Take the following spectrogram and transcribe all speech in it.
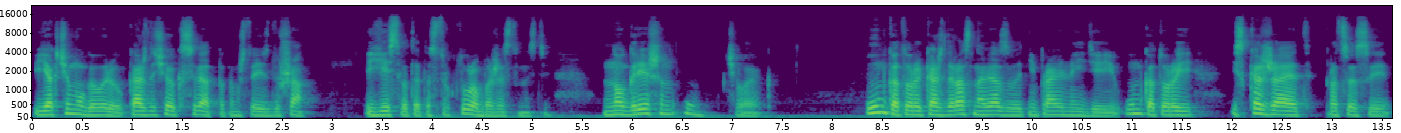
Я к чему говорю? Каждый человек свят, потому что есть душа. И есть вот эта структура божественности. Но грешен ум человек. Ум, который каждый раз навязывает неправильные идеи. Ум, который искажает процессы,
